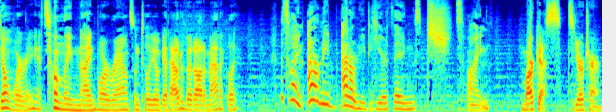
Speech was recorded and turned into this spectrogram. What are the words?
Don't worry, it's only nine more rounds until you'll get out of it automatically. it's fine. I don't need. I don't need to hear things. Psh, it's fine. Marcus, it's your turn.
